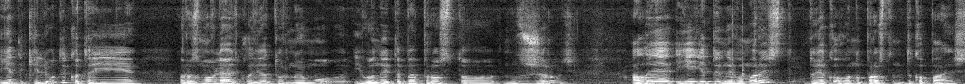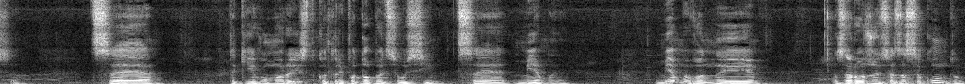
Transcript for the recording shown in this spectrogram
є такі люди, котрі розмовляють клавіатурною мовою, і вони тебе просто ну, зжируть. Але є єдиний гуморист, до якого ну просто не докопаєшся. Це такий гуморист, котрий подобається усім. Це меми. Меми вони зароджуються за секунду,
